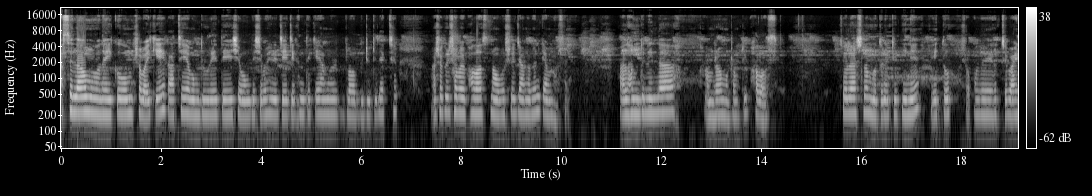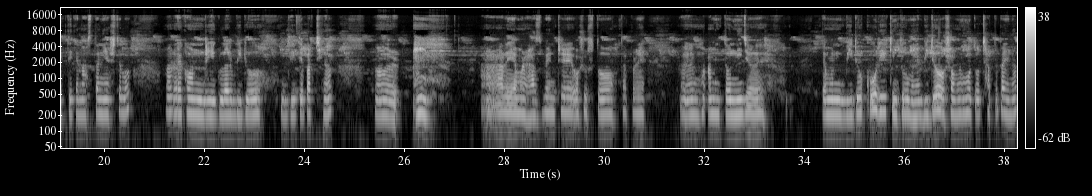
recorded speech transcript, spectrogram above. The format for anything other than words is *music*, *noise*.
আসসালামু আলাইকুম সবাইকে, কাছে এবং দূরে দেশ এবং দেশের বাইরে যে যেখান থেকে আমার ব্লগ ভিডিওটি দেখছেন, আশা করি সবাই ভালো আছেন, অবশ্যই জানাবেন কেমন আছেন। আলহামদুলিল্লাহ আমরা মোটামুটি ভালো আছি। চলে আসলাম নতুন একটি দিনে, এই তো সকালে হচ্ছে বাইরের দিকে নাস্তা নিয়ে আসছিল, আর এখন রেগুলার ভিডিও দিতে পারছি না। আর আরে, আমার হাজব্যান্ডে অসুস্থ। তারপরে আমি তো নিজে তেমন ভিডিও করি, কিন্তু মানে ভিডিও সময় মতো ছাড়তে পারি না।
